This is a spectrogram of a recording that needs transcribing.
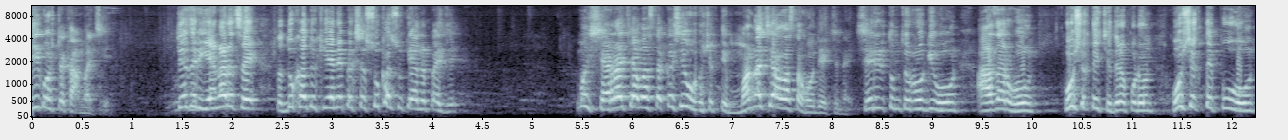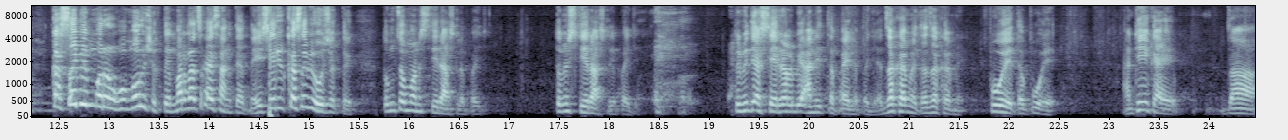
ही गोष्ट कामाची आहे. ते जर येणारच आहे तर दुखादुखी येण्यापेक्षा सुखासुखी आलं पाहिजे. मग शरीराची अवस्था कशी होऊ शकते? मनाची अवस्था होऊ द्यायची नाही. शरीर तुमचं रोगी होऊन आजार होऊन होऊ शकते छिद्र पडून होऊ शकते पू होऊन कसं बी मर मरू शकते. मरणाचं काय सांगता येत नाही. शरीर कसं बी होऊ शकते? तुमचं मन स्थिर असलं पाहिजे. तुम्ही स्थिर असले पाहिजे. तुम्ही त्या शरीराला बी अनित्य पाहिलं पाहिजे. जखम आहे तर जखम आहे. पू आहे तर पू आहे. आणि ठीक आहे. जा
